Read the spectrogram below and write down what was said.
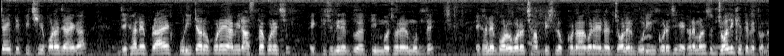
চাইতে পিছিয়ে পড়া জায়গা, যেখানে প্রায় কুড়িটার ওপরে আমি রাস্তা করেছি এই কিছুদিনের দু- তিন বছরের মধ্যে। এখানে বড় বড় ছাব্বিশ লক্ষ টাকা করে একটা জলের বোরিং করেছি, এখানে মানুষ তো জলই খেতে পেত না।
